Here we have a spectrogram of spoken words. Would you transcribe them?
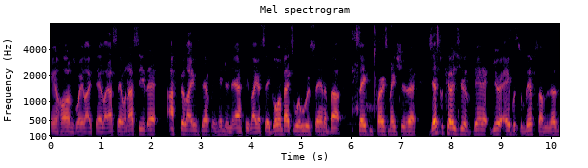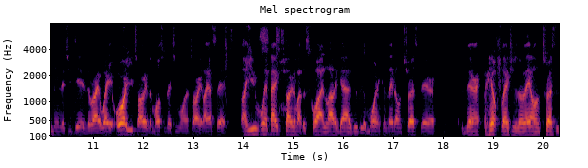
in harm's way like that. Like I said, when I see that, I feel like it's definitely hindering the athlete. Like I said, going back to what we were saying about safety first, make sure that just because you're being you're able to lift something doesn't mean that you did it the right way or you target the muscle that you want to target. Like I said, like you went back to talking about the squat, and a lot of guys do the good morning because they don't trust their their hip flexors or they don't trust that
